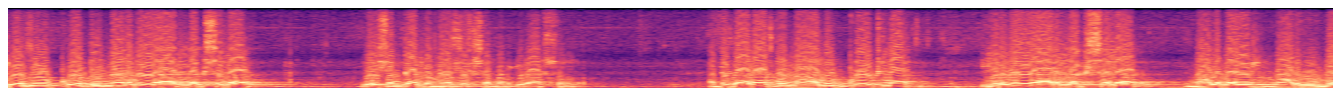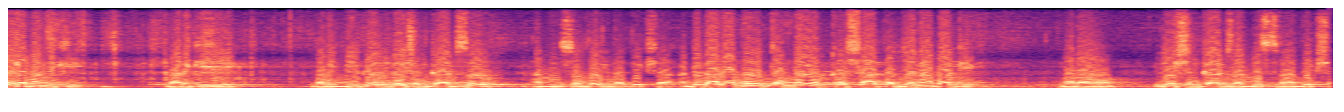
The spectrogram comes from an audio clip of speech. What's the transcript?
ఈరోజు కోటి నలభై ఆరు లక్షల రేషన్ కార్డులు ఉన్నాయి అధ్యక్ష మనకి రాష్ట్రంలో. అంటే దాదాపు నాలుగు కోట్ల ఇరవై ఆరు లక్షల నలభై నాలుగు వేల మందికి మనకి మనకి బీపీఎల్ రేషన్ కార్డ్స్ అందించడం జరిగింది అధ్యక్ష. అంటే దాదాపు తొంభై ఒక్క శాతం జనాభాకి మనం రేషన్ కార్డ్స్ అందిస్తున్నాం అధ్యక్ష.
